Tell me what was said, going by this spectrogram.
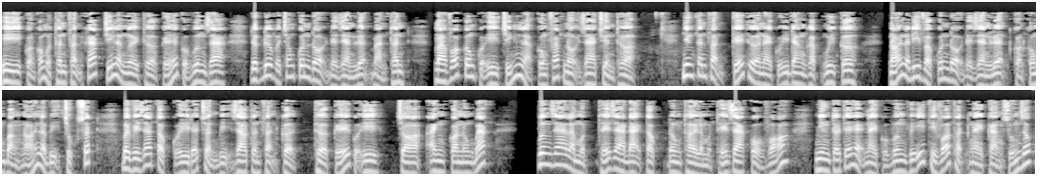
Y còn có một thân phận khác chính là người thừa kế của vương gia, được đưa vào trong quân đội để rèn luyện bản thân, mà võ công của y chính là công pháp nội gia truyền thừa. Nhưng thân phận kế thừa này của y đang gặp nguy cơ. Nói là đi vào quân đội để rèn luyện còn không bằng nói là bị trục xuất, bởi vì gia tộc của y đã chuẩn bị giao thân phận cờ, thừa kế của y cho anh con ông bác vương gia là một thế gia đại tộc, đồng thời là một thế gia cổ võ. Nhưng tới thế hệ này của vương vĩ thì võ thuật ngày càng xuống dốc.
